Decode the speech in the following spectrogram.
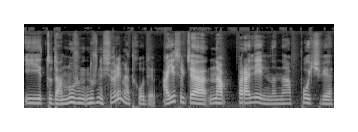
и туда нужен, нужны все время отходы. А если у тебя на, параллельно на почве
